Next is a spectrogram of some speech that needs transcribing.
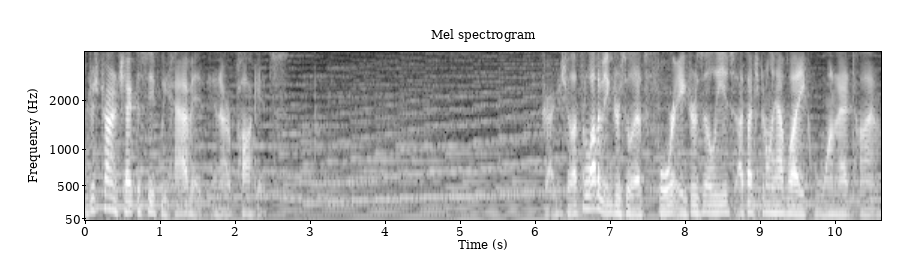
I'm just trying to check to see if we have it in our pockets. Dragon Shield. That's a lot of Yggdrasil. That's four Yggdrasil leaves. I thought you could only have like one at a time.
